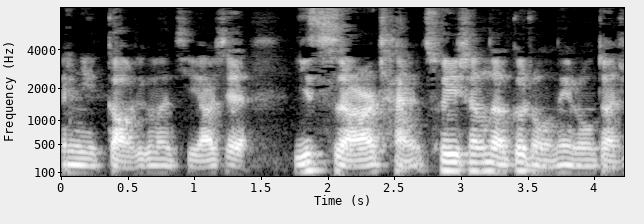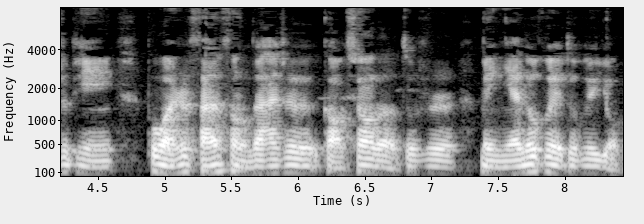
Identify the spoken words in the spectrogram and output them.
跟你搞这个问题，而且以此而产催生的各种那种短视频，不管是反讽的还是搞笑的，都是每年都会都会有。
